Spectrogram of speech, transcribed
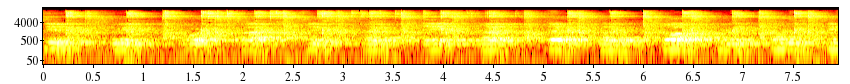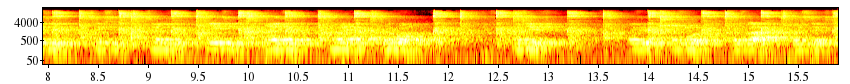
two, three, four, five, six, seven, eight, nine, ten, eleven, twelve, thirteen, fourteen, fifteen, sixteen, seventeen, eighteen, nineteen, twenty, twenty-one, twenty-two, twenty-three, twenty-four, twenty-five, twenty-six,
